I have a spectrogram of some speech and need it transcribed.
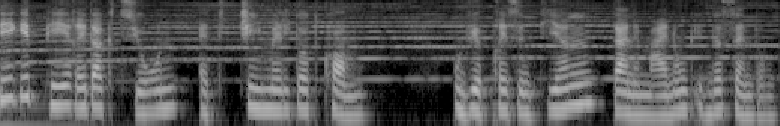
dgpredaktion.gmail.com und wir präsentieren deine Meinung in der Sendung.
